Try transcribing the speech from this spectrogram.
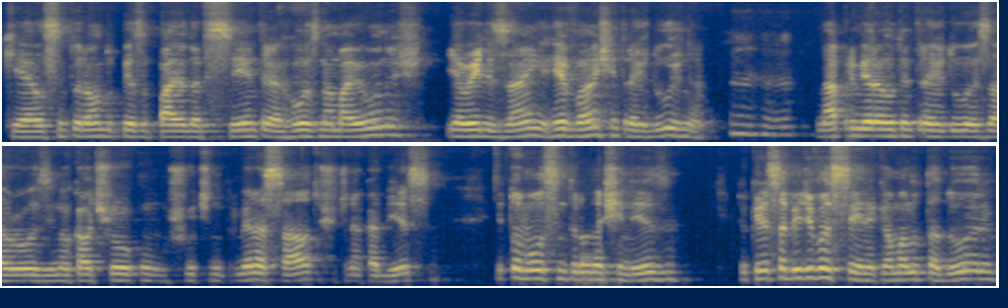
que é o cinturão do peso palha do UFC entre a Rose Namajunas e a Weili Zhang, revanche entre as duas, né? Uhum. Na primeira luta entre as duas, a Rose nocauteou com um chute no primeiro assalto, chute na cabeça e tomou o cinturão da chinesa. Eu queria saber de você, né, que é uma lutadora,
